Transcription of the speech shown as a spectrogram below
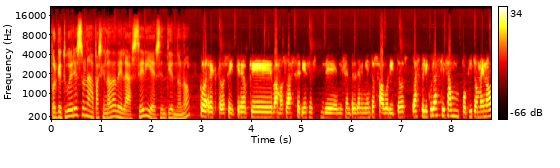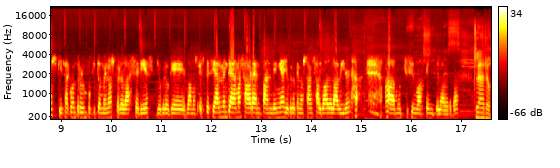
Porque tú eres una apasionada de las series, entiendo, ¿no? Correcto, sí, creo que, vamos, las series es de mis entretenimientos favoritos. Las películas quizá un poquito menos, quizá controlo un poquito menos, pero las series yo creo que, vamos, especialmente además ahora en pandemia, yo creo que nos han salvado la vida a muchísima gente, la verdad. Claro,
